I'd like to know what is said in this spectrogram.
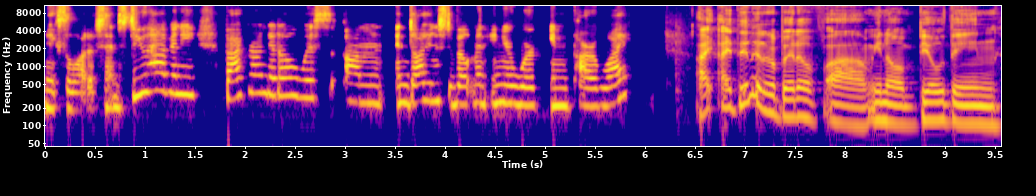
makes a lot of sense. Do you have any background at all with um, endogenous development in your work in Paraguay? I, I did a little bit of, um, you know, building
